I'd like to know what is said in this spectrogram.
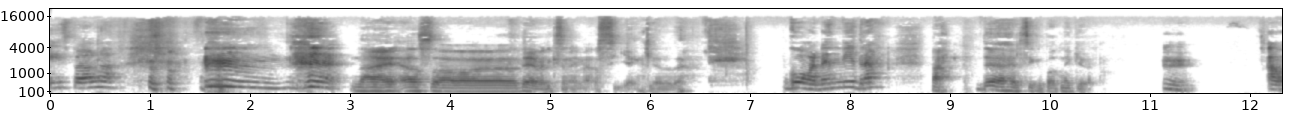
Ikke spør meg. Nei, altså Det er vel ikke så mye mer å si, egentlig. er det det. Går den videre? Nei, det er jeg helt sikker på at den ikke gjør. Mm. Au.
